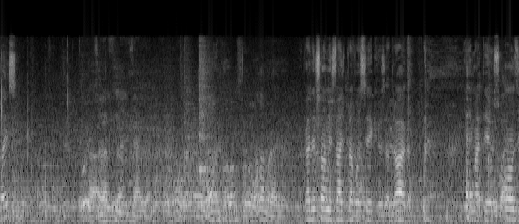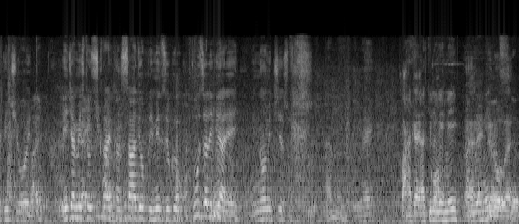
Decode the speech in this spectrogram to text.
Só isso? Só pra finalizar agora. Quero deixar uma mensagem para você que usa droga. Em Mateus 11, 28. Vinde a mim todos que estarem cansados e oprimidos, eu que vos aliviarei. Em nome de Jesus. Amém. Amém. Aqui, no vermelho? No vermelho? Virou, é.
